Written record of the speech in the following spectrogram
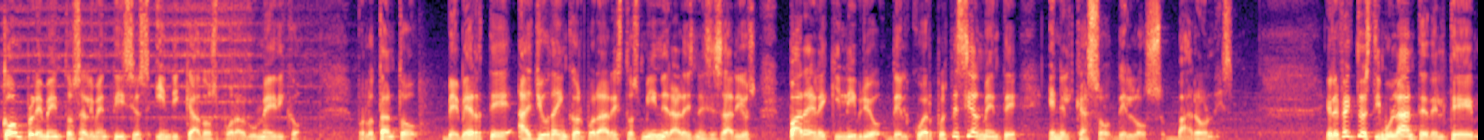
complementos alimenticios indicados por algún médico. Por lo tanto, beber té ayuda a incorporar estos minerales necesarios para el equilibrio del cuerpo, especialmente en el caso de los varones. El efecto estimulante del té,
